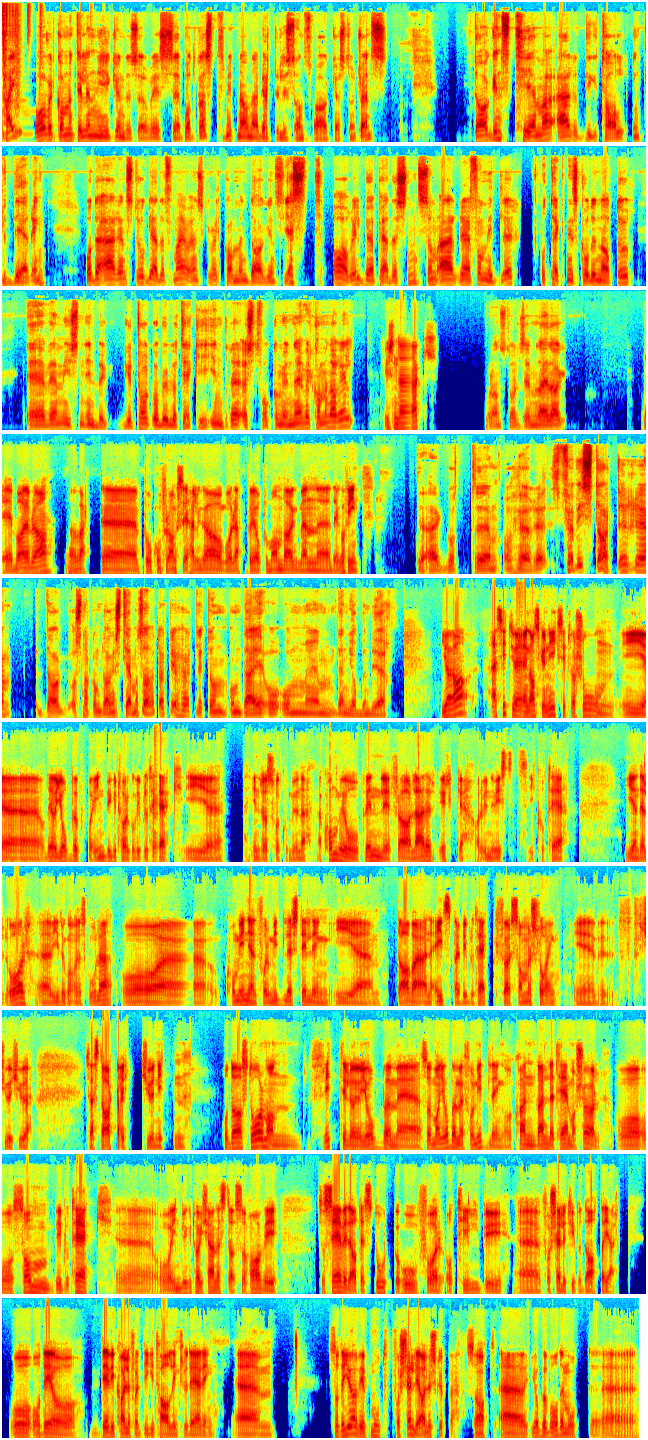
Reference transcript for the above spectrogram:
Hei og velkommen til en ny kundeservice-podkast. Mitt navn er Bjarte Lysand fra Custom Trends. Dagens tema er digital inkludering. Og det er en stor glede for meg å ønske velkommen dagens gjest, Arild Bø Pedersen, som er eh, formidler og teknisk koordinator eh, ved Mysen innbyggertorg og bibliotek i Indre Østfold kommune. Velkommen, Arild. Tusen takk. Hvordan står det til med deg i dag? Det er bare bra. Jeg har vært eh, på konferanse i helga og går rett på jobb på mandag, men det går fint. Det er godt å høre. Før vi starter dag, å snakke om dagens tema, så hadde det vært artig å høre litt om, om deg og om den jobben du gjør. Ja, jeg sitter jo i en ganske unik situasjon i det å jobbe på innbyggertorg og bibliotek i Indre Østfold kommune. Jeg kommer jo opprinnelig fra læreryrket, har undervist IKT i en del år, uh, videregående skole, og kom inn i en formidlerstilling i daværende Eidsberg bibliotek før sammenslåing i 2020. Så jeg starta i 2019. Og da står man fritt til å jobbe med så man jobber med formidling og kan velge tema sjøl. Og, og, som bibliotek eh, og innbyggertorgtjenester så, så, ser vi det at det er et stort behov for å tilby eh, forskjellige typer datahjelp. Og, og det, å, det, vi kaller for digital inkludering. Um, så det gjør vi mot forskjellige aldersgrupper. Så at jeg jobber både mot uh,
